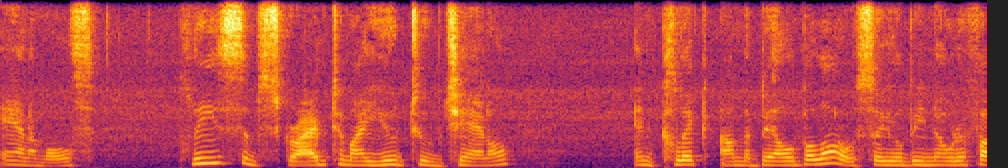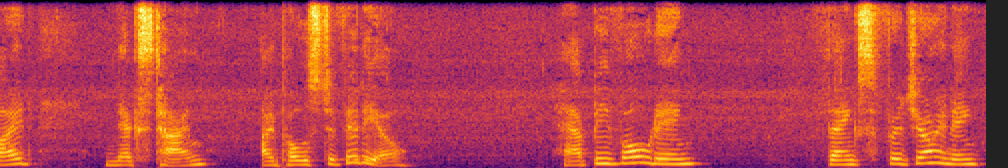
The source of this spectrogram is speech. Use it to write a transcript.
animals, please subscribe to my YouTube channel and click on the bell below so you'll be notified next time I post a video. Happy voting! Thanks for joining.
